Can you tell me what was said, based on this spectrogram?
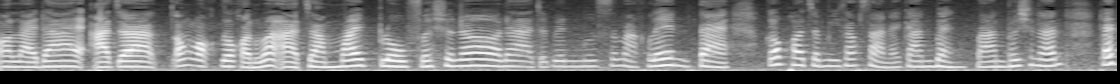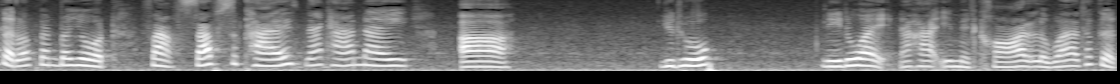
ออนไลน์ได้อาจจะต้องออกตัวก่อนว่าอาจจะไม่ professional นะอาจจะเป็นมือสมัครเล่น แต่ก็พอจะมีทักษะในการแบ่งปัน เพราะฉะนั้นถ้าเกิดว่าเป็นประโยชน์ฝาก Subscribe นะคะใน YouTube นี้ด้วยนะคะ Image Course หรือว่าถ้าเกิด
